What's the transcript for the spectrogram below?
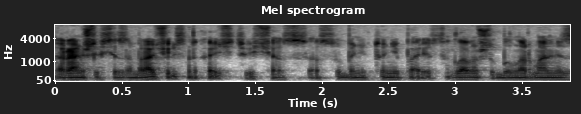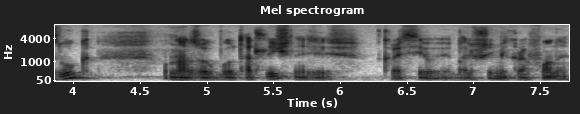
раньше все заморачивались на качестве, сейчас особо никто не парится. Главное, чтобы был нормальный звук. У нас звук будет отличный здесь. Красивые большие микрофоны.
